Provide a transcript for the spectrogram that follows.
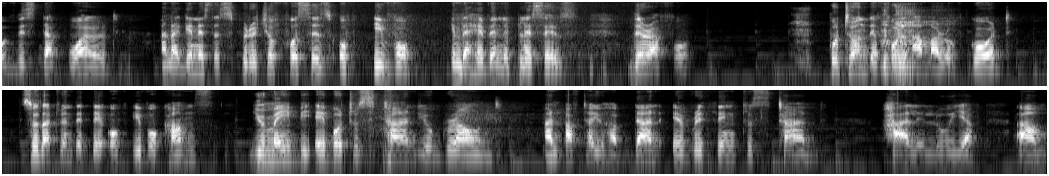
of this dark world, and against the spiritual forces of evil in the heavenly places. Therefore, put on the full armor of God, so that when the day of evil comes, you may be able to stand your ground. And after you have done everything to stand, hallelujah. Um,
